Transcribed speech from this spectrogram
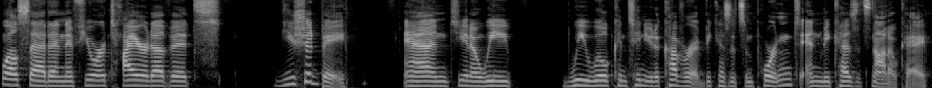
Well said. And if you're tired of it, you should be. And you know we we will continue to cover it because it's important and because it's not okay.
